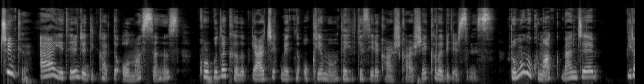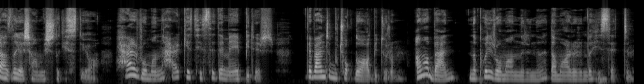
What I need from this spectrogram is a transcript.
Çünkü eğer yeterince dikkatli olmazsanız kurguda kalıp gerçek metni okuyamama tehlikesiyle karşı karşıya kalabilirsiniz. Roman okumak bence biraz da yaşanmışlık istiyor. Her romanı herkes hissedemeyebilir ve bence bu çok doğal bir durum. Ama ben Napoli romanlarını damarlarımda hissettim.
